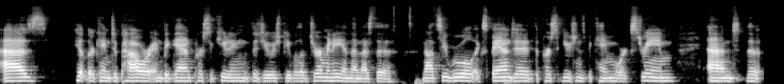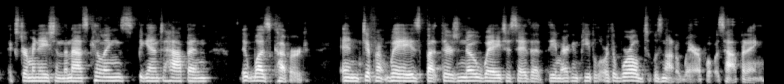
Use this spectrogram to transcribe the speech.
as Hitler came to power and began persecuting the Jewish people of Germany, and then as the Nazi rule expanded, the persecutions became more extreme and the extermination, the mass killings began to happen. It was covered in different ways, but there's no way to say that the American people or the world was not aware of what was happening.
